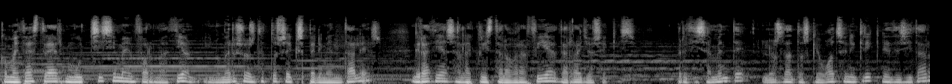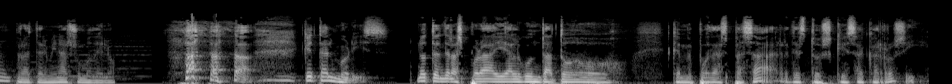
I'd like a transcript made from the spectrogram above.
Comenzó a extraer muchísima información y numerosos datos experimentales gracias a la cristalografía de rayos X. Precisamente los datos que Watson y Crick necesitaron para terminar su modelo. ¡Ja, qué tal, Maurice? ¿No tendrás por ahí algún dato que me puedas pasar de estos que saca Rossi?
